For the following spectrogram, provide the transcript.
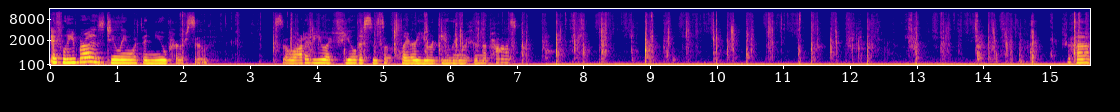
If Libra is dealing with a new person, so a lot of you, I feel this is a player you were dealing with in the past. Uh,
